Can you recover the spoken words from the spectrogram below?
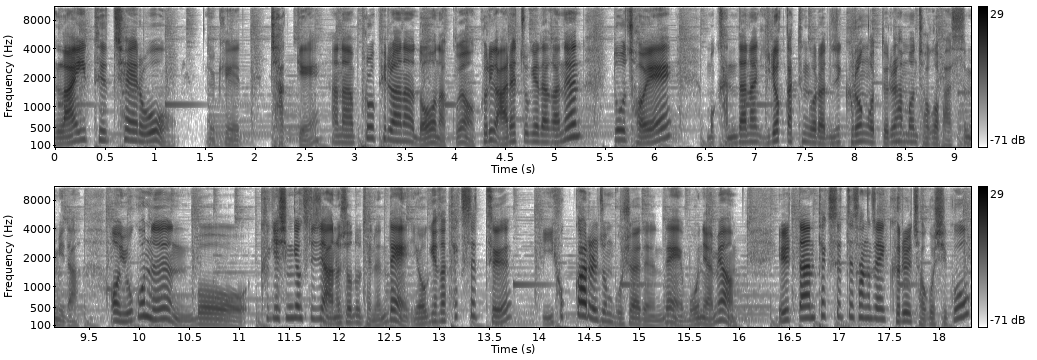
라이트체로 이렇게 작게 하나 프로필을 하나 넣어놨고요. 그리고 아래쪽에다가는 또 저의 뭐 간단한 이력 같은 거라든지 그런 것들을 한번 적어봤습니다. 어, 요거는 뭐 크게 신경 쓰지 않으셔도 되는데 여기서 텍스트 이 효과를 좀 보셔야 되는데 뭐냐면 일단 텍스트 상자에 글을 적으시고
